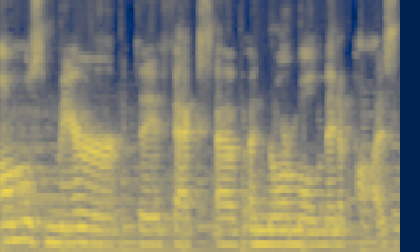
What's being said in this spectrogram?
almost mirror the effects of a normal menopause.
